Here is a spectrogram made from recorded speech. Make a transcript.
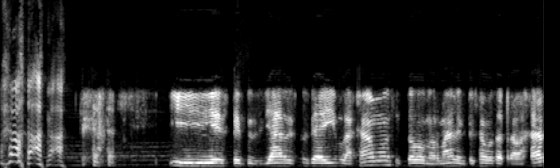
y este pues ya después de ahí bajamos y todo normal, empezamos a trabajar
